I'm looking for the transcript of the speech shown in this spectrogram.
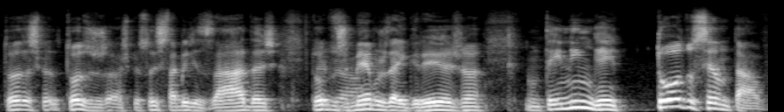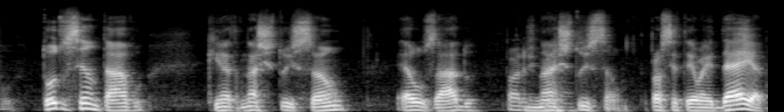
todas as, todas as pessoas estabilizadas, todos os Legal. membros da igreja, não tem ninguém. Todo centavo, todo centavo que entra na instituição é usado Para na instituição. Para você ter uma ideia,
